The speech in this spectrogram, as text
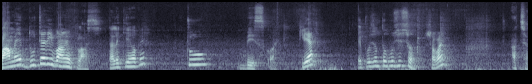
বামে, দুটারই বামে প্লাস তাহলে কি হবে? Two B square clear? এ পর্যন্ত বুঝেছ সবাই? আচ্ছা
